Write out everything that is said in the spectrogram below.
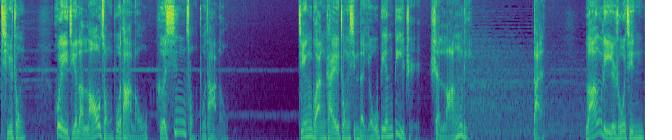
其中。汇集了老总部大楼和新总部大楼。尽管该中心的邮编地址是朗里，但朗里如今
